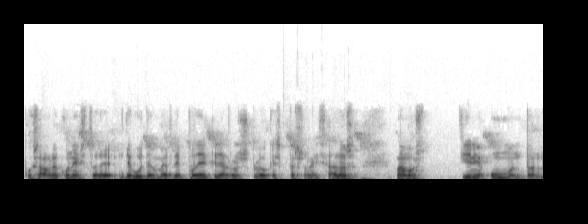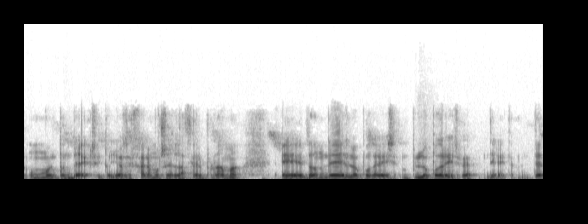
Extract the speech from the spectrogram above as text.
Pues ahora con esto de, Gutenberg, de poder crear los bloques personalizados, vamos, tiene un montón, un montón de éxito. Ya os dejaremos el enlace del programa eh, donde lo podréis, lo podréis ver directamente.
